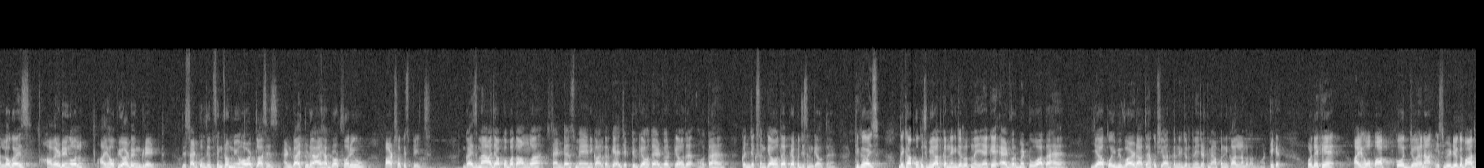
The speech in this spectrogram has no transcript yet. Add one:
Hello guys, how are you doing all? I hope you are doing great. This side Kuldeep Singh from New Howard classes and guys today I have brought for you parts of speech. Guys मैं आज आपको बताऊँगा सेंटेंस में निकाल करके एडजेक्टिव क्या होता है एडवर्ब क्या होता है होता है कंजक्शन क्या होता है प्रेपोजिशन क्या होता है ठीक है गाइज़ देखिए आपको कुछ भी याद करने की ज़रूरत नहीं है कि एडवर्ब में टू आता है या कोई भी वर्ड आता है कुछ याद करने की ज़रूरत नहीं है जस्ट मैं आपको निकालना बता दूँगा ठीक है और देखिए आई होप आपको जो है ना, इस वीडियो के बाद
